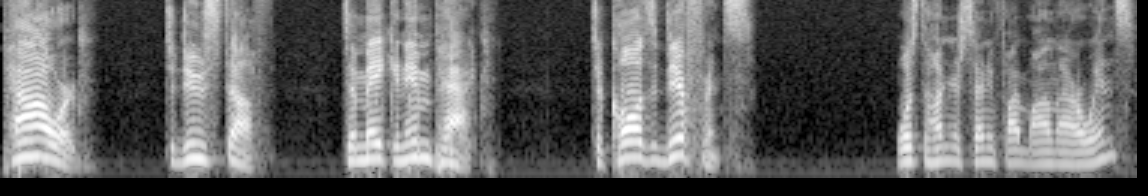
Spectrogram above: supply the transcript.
power to do stuff, to make an impact, to cause a difference. What's the 175 mile an hour winds?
